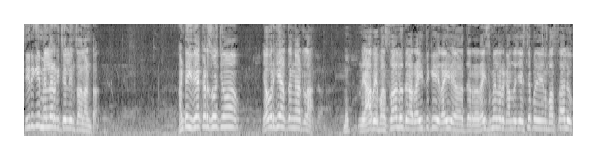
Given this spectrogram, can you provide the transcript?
తిరిగి మిల్లర్కి చెల్లించాలంట. అంటే ఇది ఎక్కడ సోచ్యం ఎవరికీ అర్థం కావట్లా. ముప్- యాభై బస్తాలు రైతుకి రై- రైస్ మిల్లర్కి అందజేస్తే పదిహేను బస్తాలు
